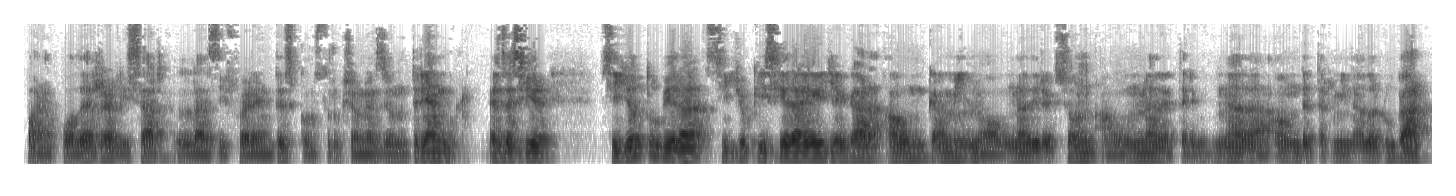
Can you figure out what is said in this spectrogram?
para poder realizar las diferentes construcciones de un triángulo. Es decir, si yo tuviera, si yo quisiera llegar a un camino, a una dirección, a una determinada, a un determinado lugar,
